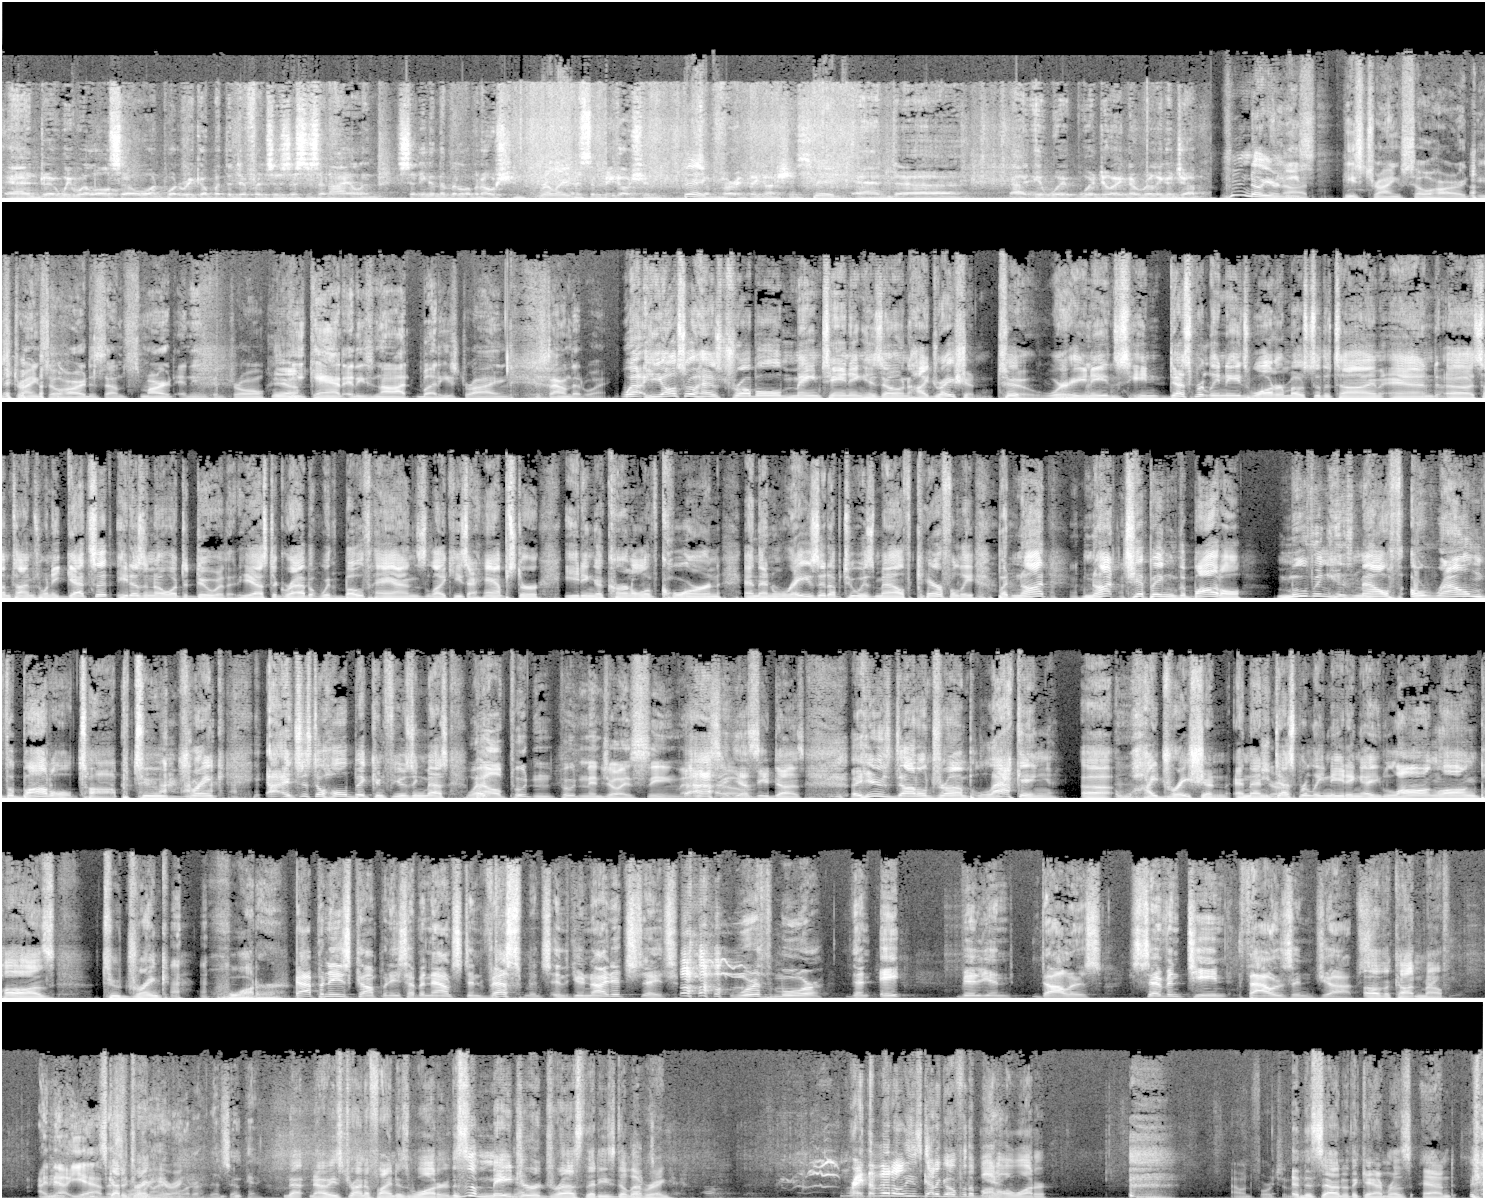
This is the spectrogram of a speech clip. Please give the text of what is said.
and uh, we will also on Puerto Rico. But the difference is this is an island sitting in the middle of an ocean. Really? And it's a big ocean. Big. It's a very big ocean. Big. And uh, uh, it, we're, we're doing a really good job. no, you're not. He's, he's trying so hard. He's trying so hard to sound smart and in control. Yeah. He can't and he's not, but he's trying to sound that way. Well, he also has trouble maintaining his own hydration too, where he needs he desperately needs water most of the time, and uh, sometimes when he gets it, he doesn't know what to do with it. He has to grab it with both hands, like he's a hamster eating a kernel of corn, and then raise it up to his mouth carefully, but not not tipping the bottle moving his mouth around the bottle top to drink. Uh, It's just a whole big confusing mess. But- Well, Putin Putin enjoys seeing that. so- yes, he does. Uh, here's Donald Trump lacking uh, hydration and then desperately needing a long, long pause to drink water. Japanese companies have announced investments in the United States worth more than $8 billion, 17,000 jobs. Oh, the cottonmouth. I know. Yeah, He's that's gotta drink we're hearing. Water, that's okay. Now, now he's trying to find his water. This is a major address that he's delivering. Oh. Right in the middle, he's got to go for the bottle of water How unfortunate. and the sound of the cameras. And the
